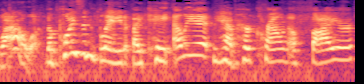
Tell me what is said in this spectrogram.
Wow. The Poison Blade by Kate Elliott. We have Her Crown of Fire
